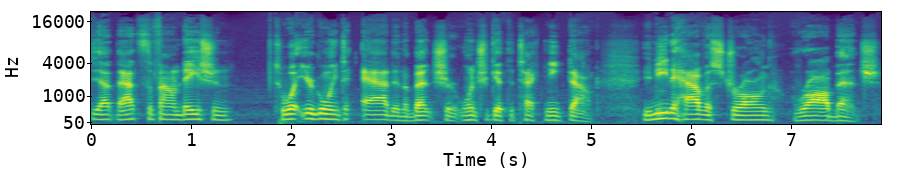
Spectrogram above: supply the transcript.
that, that's the foundation to what you're going to add in a bench shirt once you get the technique down. You need to have a strong raw bench.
